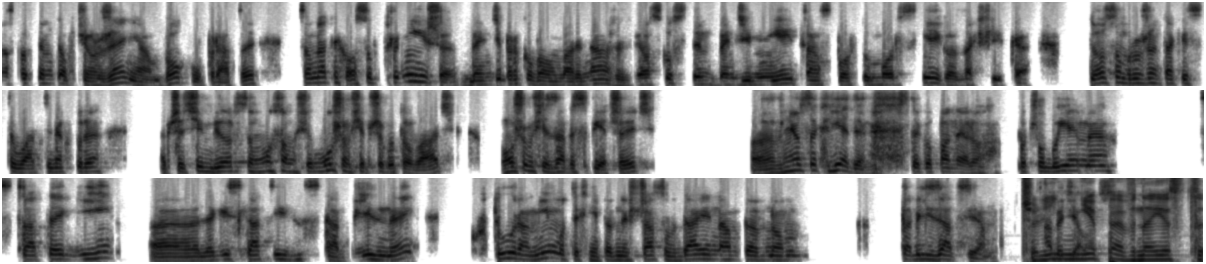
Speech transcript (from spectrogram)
W te obciążenia wokół pracy są dla tych osób trudniejsze. Będzie brakowało marynarzy, w związku z tym będzie mniej transportu morskiego za chwilkę. To są różne takie sytuacje, na które przedsiębiorcy muszą się, muszą się przygotować, muszą się zabezpieczyć. E, wniosek jeden z tego panelu. Potrzebujemy strategii e, legislacji stabilnej, która mimo tych niepewnych czasów daje nam pewną stabilizację. Czyli niepewne jest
